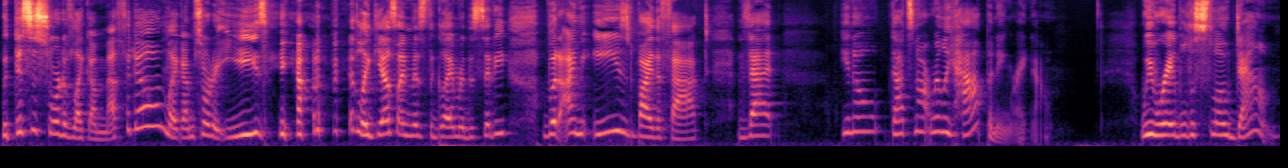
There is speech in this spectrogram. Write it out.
But this is sort of like a methadone. Like I'm sort of easing out of it. Like, yes, I miss the glamour of the city, but I'm eased by the fact that, you know, that's not really happening right now. We were able to slow down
